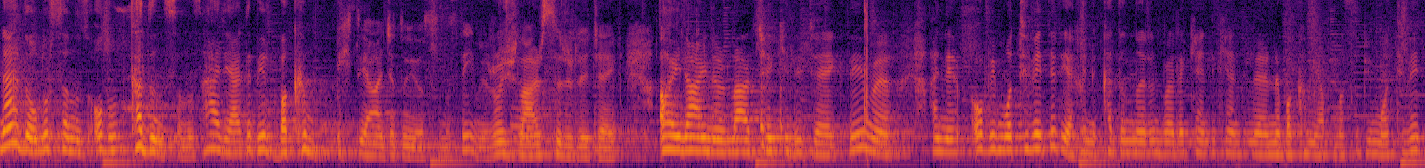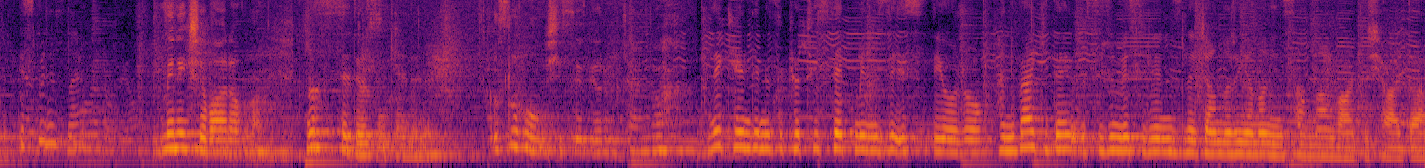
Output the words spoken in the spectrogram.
Nerede olursanız olun kadınsınız. Her yerde bir bakım ihtiyacı duyuyorsunuz değil mi? Rujlar sürülecek, eyelinerlar çekilecek değil mi? Hani o bir motivedir ya hani kadınların böyle kendi kendilerine bakım yapması bir motivedir. İsminiz ne? Menekşe Bahar abla. Nasıl hissediyorsun kendini? Islah olmuş hissediyorum kendimi. Ne kendinizi kötü hissetmenizi istiyorum. Hani belki de sizin vesilenizle canları yanan insanlar var dışarıda.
